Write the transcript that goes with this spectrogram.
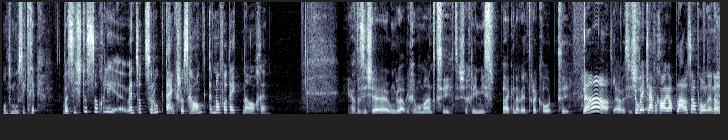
und Musiker. Was ist das so ein bisschen, äh, wenn du so zurückdenkst, was hängt dir noch von dort nach? Ja, das war ein unglaublicher Moment. Das war ein bisschen mein eigener Weltrekord. Ja, ich glaube, es ist, du willst äh... einfach einen Applaus abholen, oder?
